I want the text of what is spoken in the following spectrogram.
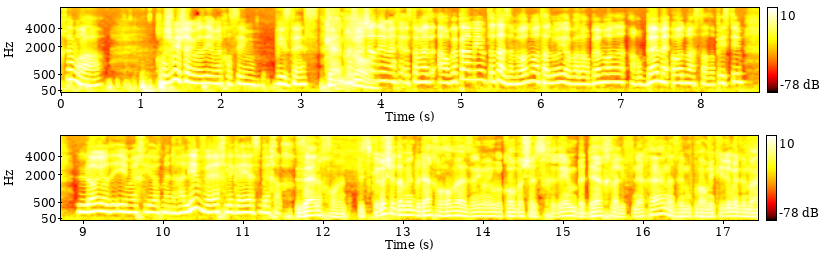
חברה. חושבים שהם יודעים איך עושים ביזנס. כן חושבים ולא. שיודעים איך, זאת אומרת, הרבה פעמים, אתה יודע, זה מאוד מאוד תלוי, אבל הרבה מאוד, הרבה מאוד מהסטארט-אפיסטים לא יודעים איך להיות מנהלים ואיך לגייס בהכרח. זה נכון. תזכרי שתמיד בדרך כלל רוב היזמים היו בכובע של שכירים, בדרך כלל לפני כן, אז הם כבר מכירים את זה מה,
